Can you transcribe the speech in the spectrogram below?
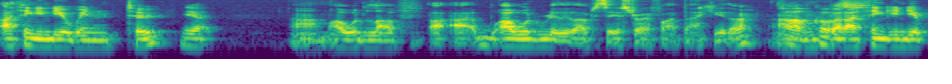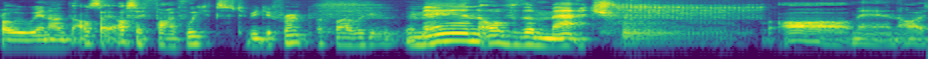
I, think India win too. Yeah. Um, I would love, I, I, would really love to see Australia fight back here, though. Um, Oh, of course. But I think India probably win. I'd, I'll say, I'll say five wickets to be different. A five wicket. Man of the match. Oh man, I.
